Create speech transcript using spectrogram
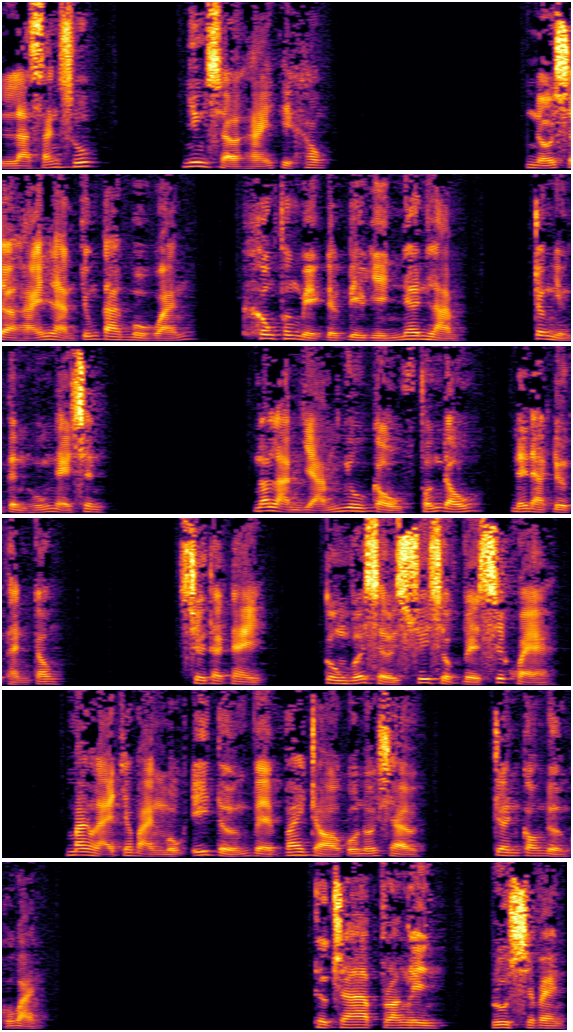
là sáng suốt, nhưng sợ hãi thì không. Nỗi sợ hãi làm chúng ta mù quáng, không phân biệt được điều gì nên làm trong những tình huống nảy sinh. Nó làm giảm nhu cầu phấn đấu để đạt được thành công. Sự thật này, cùng với sự suy sụp về sức khỏe, mang lại cho bạn một ý tưởng về vai trò của nỗi sợ trên con đường của bạn. Thực ra Franklin Roosevelt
